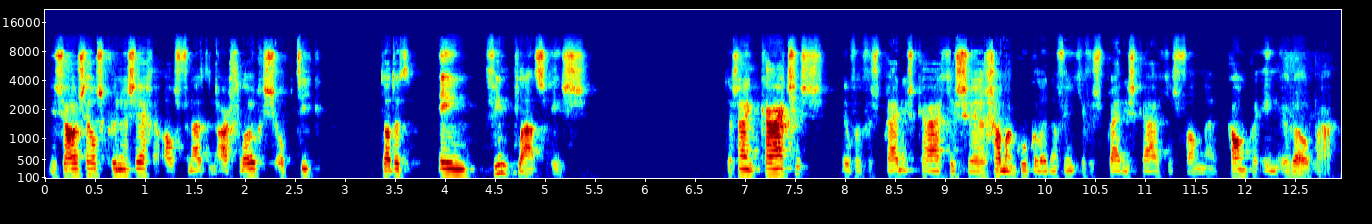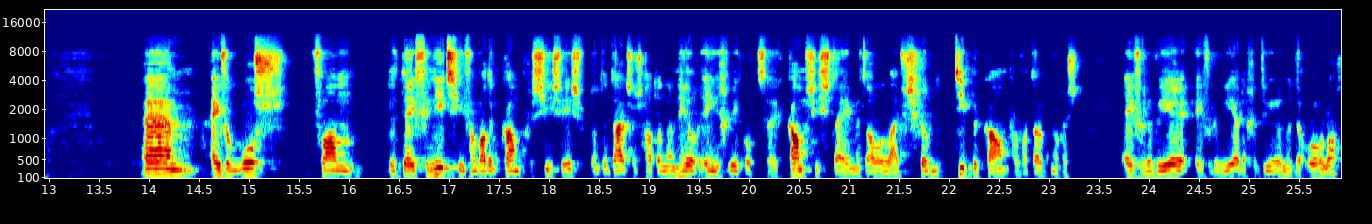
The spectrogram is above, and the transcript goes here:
Je zou zelfs kunnen zeggen, als vanuit een archeologische optiek, dat het één vindplaats is. Er zijn kaartjes, heel veel verspreidingskaartjes. Uh, ga maar googlen, dan vind je verspreidingskaartjes van uh, kampen in Europa. Um, even los van de definitie van wat een kamp precies is. Want de Duitsers hadden een heel ingewikkeld uh, kampsysteem met allerlei verschillende type kampen, wat ook nog eens evolueer, evolueerde gedurende de oorlog.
